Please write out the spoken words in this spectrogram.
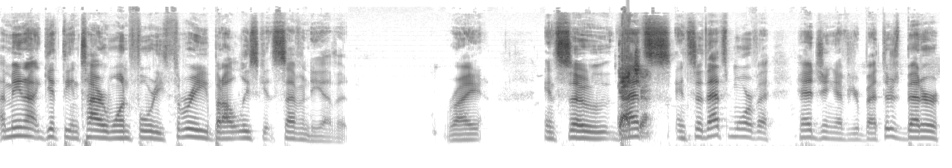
I may not get the entire 143, but I'll at least get 70 of it. Right? And so that's and so that's more of a hedging of your bet. There's better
